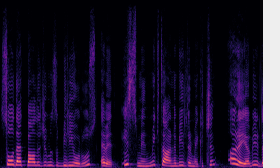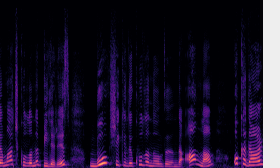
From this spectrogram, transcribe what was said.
so that bağlacımızı biliyoruz. Evet ismin miktarını bildirmek için araya bir de much kullanabiliriz. Bu şekilde kullanıldığında anlam o kadar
